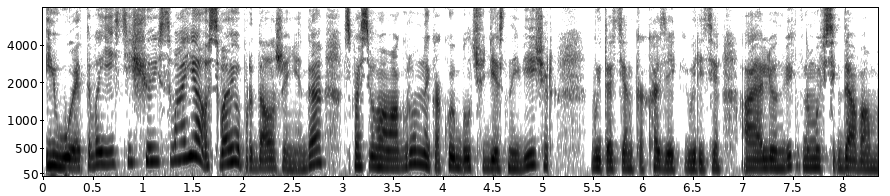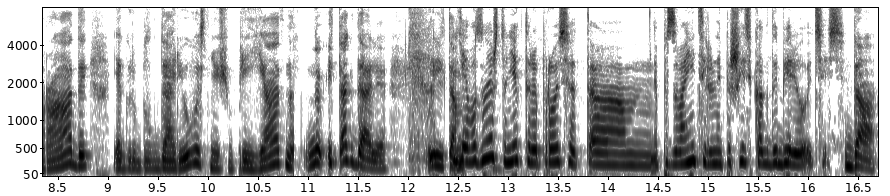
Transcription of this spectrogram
И у этого есть еще и своя, свое продолжение, да. Спасибо вам огромное, какой был чудесный вечер. Вы, Татьяна, как хозяйка, говорите, а Алена Викторовна, мы всегда вам рады. Я говорю, благодарю вас, мне очень приятно, ну и так далее. Или там... Я вот знаю, что некоторые просят э, позвонить или напишите, как доберетесь. Да,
